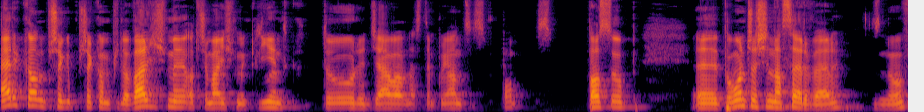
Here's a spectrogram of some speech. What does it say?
Ercon prze, przekompilowaliśmy, otrzymaliśmy klient, który działa w następujący spo, sposób. E, połączę się na serwer znów.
